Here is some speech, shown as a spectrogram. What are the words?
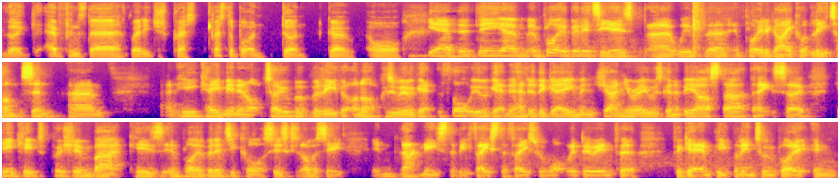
like everything's there, ready. Just press press the button, done go or yeah the the um, employability is uh, we've uh, employed a guy called lee thompson um, and he came in in october believe it or not because we were getting thought we were getting ahead of the game and january was going to be our start date. So he keeps pushing back his employability courses because obviously it, that needs to be face to face with what we're doing for for getting people into employ in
